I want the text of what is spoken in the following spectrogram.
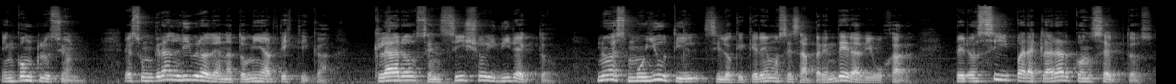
En conclusión, es un gran libro de anatomía artística, claro, sencillo y directo. No es muy útil si lo que queremos es aprender a dibujar, pero sí para aclarar conceptos.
